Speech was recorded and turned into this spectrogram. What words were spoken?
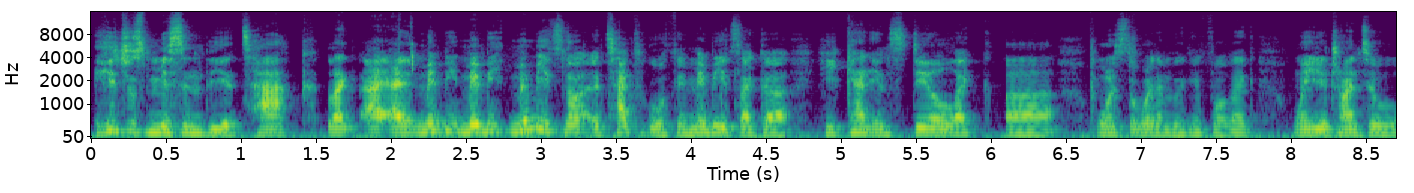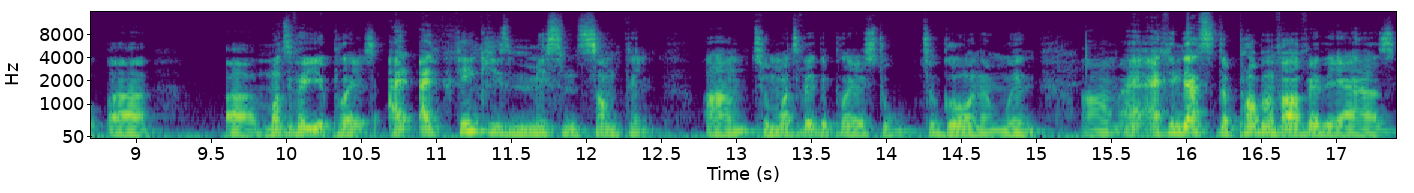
he's just missing the attack. Like, I, I maybe, maybe, maybe it's not a tactical thing. Maybe it's like a he can instill like, uh, what's the word I'm looking for? Like when you're trying to uh, uh, motivate your players. I, I think he's missing something um, to motivate the players to, to go on and win. Um, I, I think that's the problem Valverde has.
